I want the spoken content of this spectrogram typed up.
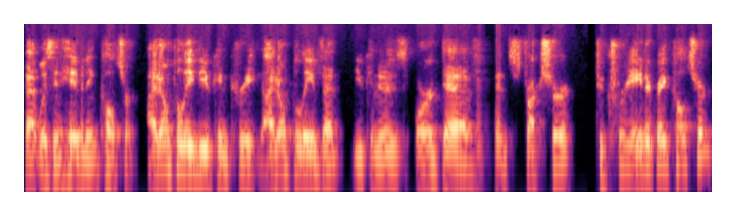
that was inhibiting culture. I don't believe you can create. I don't believe that you can use org dev and structure to create a great culture.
